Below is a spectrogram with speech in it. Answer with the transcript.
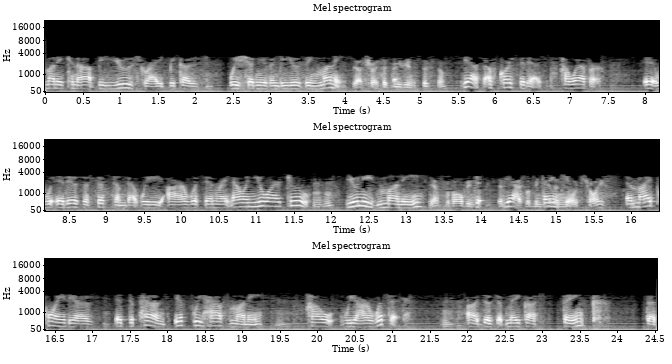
money cannot be used right because we shouldn't even be using money. That's right. It's a deviant system. Yes, of course it is. However, it, it is a system that we are within right now, and you are too. hmm You need money. Yep. We've all been. D- yes, we've been given you. no choice. And my point is, it depends. If we have money, how we are with it. Mhm. Uh, does it make us think that,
